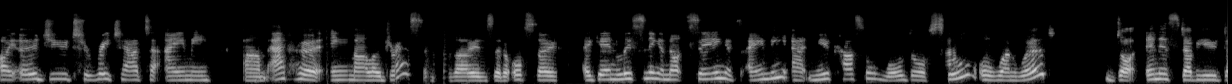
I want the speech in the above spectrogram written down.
I urge you to reach out to Amy um, at her email address. And for those that are also, again, listening and not seeing, it's amy at Newcastle Waldorf School, or one word, nsw.edu.au.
